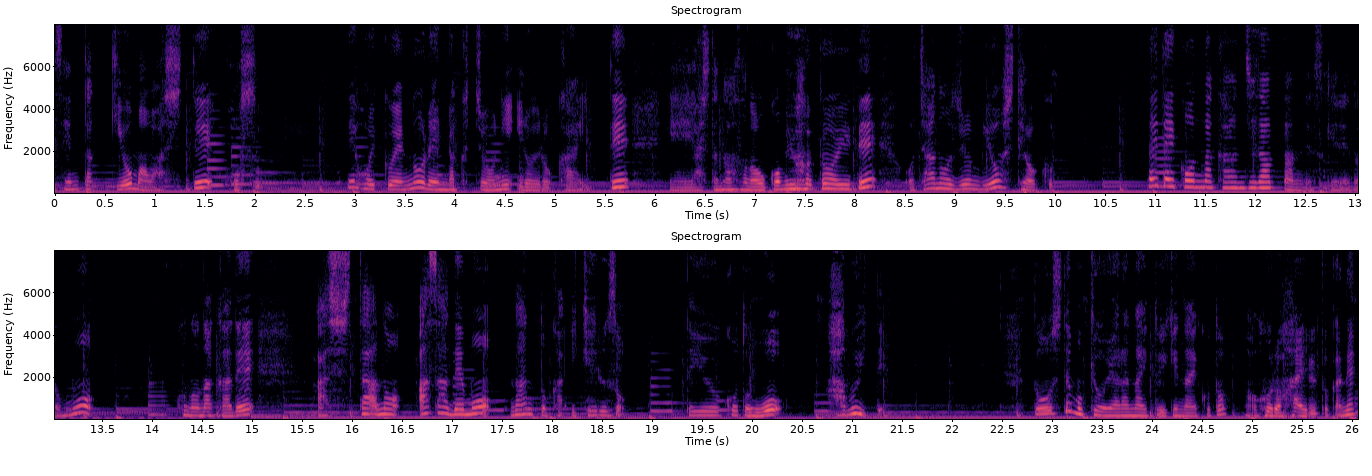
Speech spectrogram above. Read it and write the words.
洗濯機を回して干す。で保育園の連絡帳にいろいろ書いて、えー、明日の朝のお米を研いでお茶の準備をしておく。だいたいこんな感じだったんですけれどもこの中で明日の朝でもなんとかいけるぞっていうことを省いてどうしても今日やらないといけないこと、まあ、お風呂入るとかね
